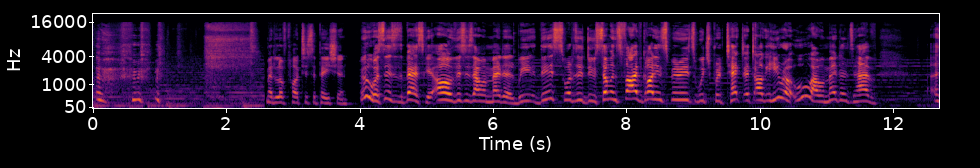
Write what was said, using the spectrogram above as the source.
Medal of participation. Ooh, what's this? It's a basket. Oh, this is our medal. We this what does it do? Summons five guardian spirits which protect a target hero. Ooh, our medals have a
